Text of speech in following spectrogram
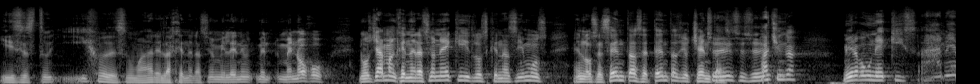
Y dices tú, hijo de su madre, la generación milenio. Me, enojo. Nos llaman generación X los que nacimos en los 60, 70 y 80. Sí, sí, sí. Ah, chinga. Mira, va un X. Ah, mira,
